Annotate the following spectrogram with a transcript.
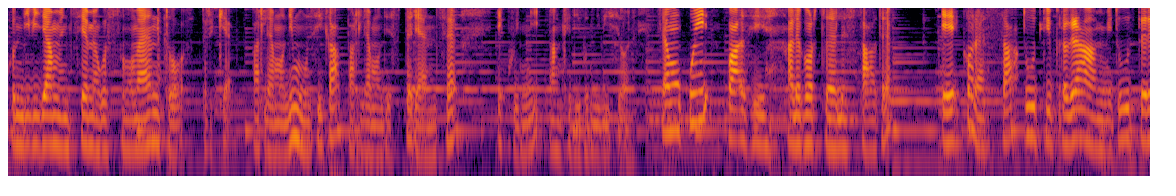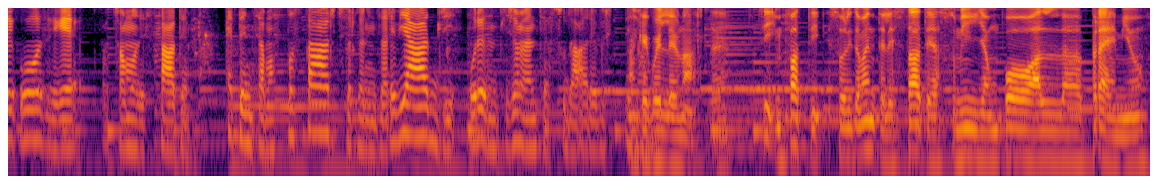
Condividiamo insieme questo momento perché parliamo di musica, parliamo di esperienze e quindi anche di condivisione. Siamo qui quasi alle porte dell'estate e con essa tutti i programmi, tutte le cose che facciamo d'estate e pensiamo a spostarci, a organizzare viaggi oppure semplicemente a sudare. perché, diciamo, Anche quella è un'arte, eh? Sì, infatti solitamente l'estate assomiglia un po' al premio,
